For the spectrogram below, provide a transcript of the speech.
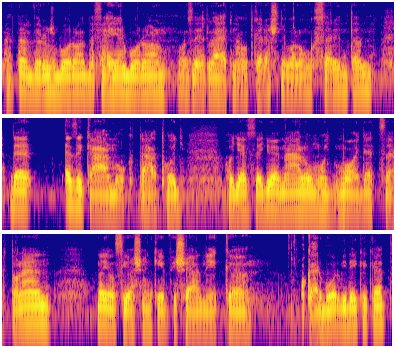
hát nem vörösborral, de fehérborral azért lehetne ott keresni valónk szerintem. De ezek álmok, tehát hogy, hogy ez egy olyan álom, hogy majd egyszer talán nagyon szívesen képviselnék akár borvidékeket,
